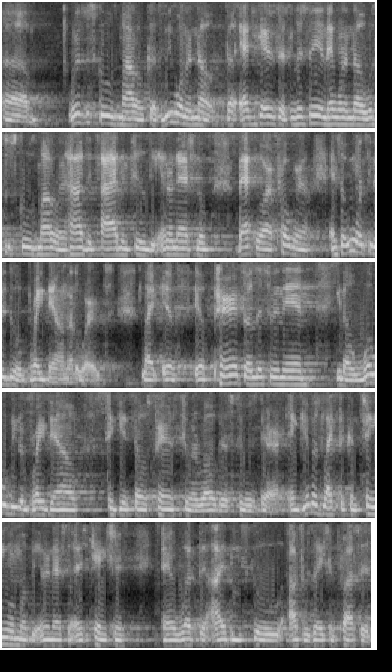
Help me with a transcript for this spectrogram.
Um, Where's the school's model? Because we want to know. The educators that's listening, they want to know what's the school's model and how is it tied into the international baccalaureate program. And so we want you to do a breakdown, in other words. Like if, if parents are listening in, you know, what would be the breakdown to get those parents to enroll their students there? And give us like the continuum of the international education and what the IB school authorization process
